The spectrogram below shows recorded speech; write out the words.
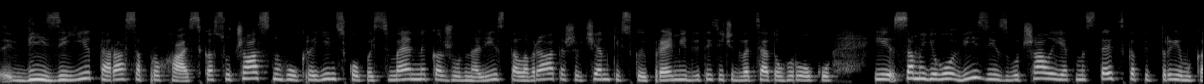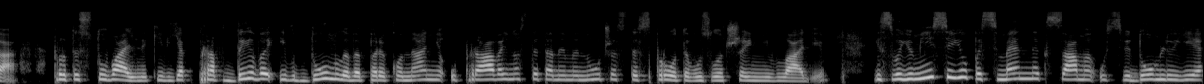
візії Тараса Прохаська, сучасного українського письменника, журналіста, лауреата Шевченківської премії 2020 року. І саме його візії звучали як мистецька підтримка протестувальників, як правдиве і вдумливе переконання у правильності та неминучості спротиву злочинній владі. І свою місію письменник саме усвідомлює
